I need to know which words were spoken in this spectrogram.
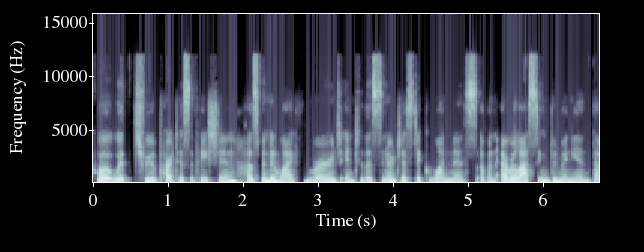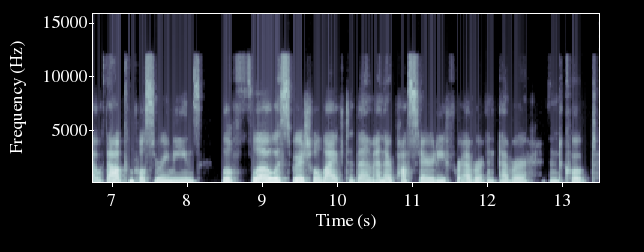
quote, With true participation, husband and wife merge into the synergistic oneness of an everlasting dominion that without compulsory means will flow with spiritual life to them and their posterity forever and ever. End quote.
